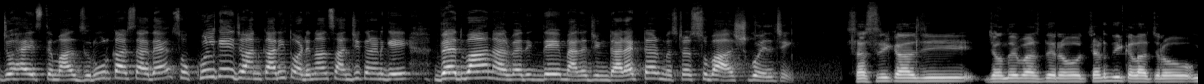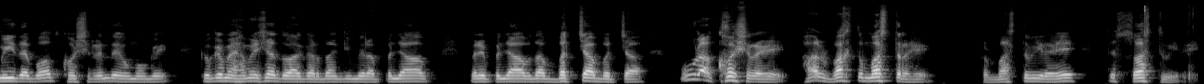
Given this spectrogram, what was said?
ਜੋ ਹੈ ਇਸਤੇਮਾਲ ਜ਼ਰੂਰ ਕਰ ਸਕਦਾ ਹੈ। ਸੋ ਖੁੱਲ ਕੇ ਇਹ ਜਾਣਕਾਰੀ ਤੁਹਾਡੇ ਨਾਲ ਸਾਂਝੀ ਕਰਨਗੇ ਵੈਦਵਾਨ ਆਯੁਰਵੈਦਿਕ ਦੇ managing director mister Subhash Goyal ji. ਸਤਿ ਸ੍ਰੀ ਅਕਾਲ ਜੀ। ਜਿਉਂਦੇ ਵਸਦੇ ਰਹੋ, ਚੜ੍ਹਦੀ ਕਲਾ ਚ ਰਹੋ। ਉਮੀਦ ਹੈ ਬਹੁਤ ਖੁਸ਼ ਰਹਿੰਦੇ ਹੋਵੋਗੇ, ਕਿਉਂਕਿ ਮੈਂ ਹਮੇਸ਼ਾ ਦੁਆ ਕਰਦਾ ਕਿ ਮੇਰਾ ਪੰਜਾਬ, ਮੇਰੇ ਪੰਜਾਬ ਦਾ ਬੱਚਾ ਬੱਚਾ ਪੂਰਾ ਖੁਸ਼ ਰਹੇ, ਹਰ ਵਕਤ ਮਸਤ ਰਹੇ, ਔਰ ਮਸਤ ਵੀ ਰਹੇ ਤੇ ਸਵਸਥ ਵੀ ਰਹੇ।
